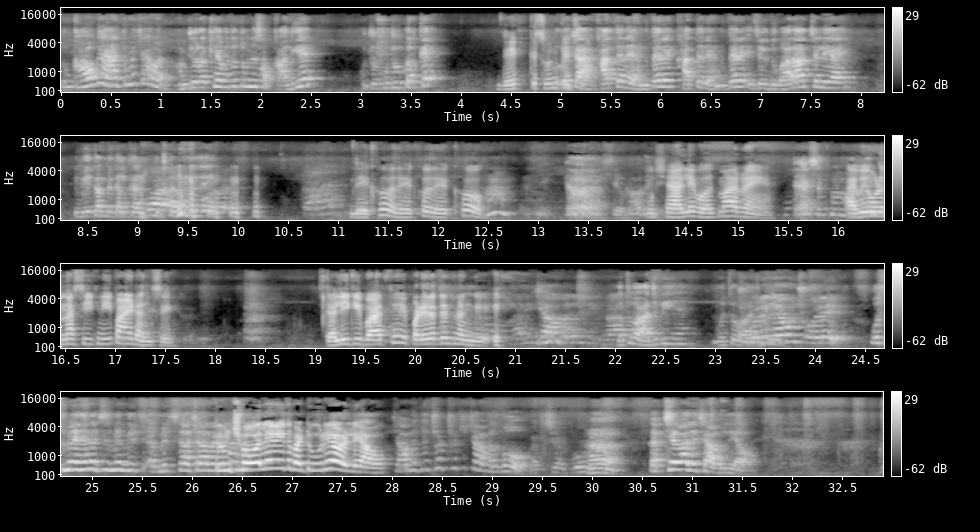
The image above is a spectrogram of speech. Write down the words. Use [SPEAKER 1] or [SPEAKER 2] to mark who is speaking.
[SPEAKER 1] तुम खाओगे हाथ में चावल? हम जो रखे वो तो तुमने सब खा लिए। कुचुर कुचुर करके।
[SPEAKER 2] देख के सुन
[SPEAKER 1] तो
[SPEAKER 2] के
[SPEAKER 1] खाते रहे हंगते रहे खाते रहे हंगते रहे इसलिए दोबारा आज चले आए कि मेकअप में कल कल कुछ करने लगे
[SPEAKER 2] देखो देखो देखो।
[SPEAKER 1] ऐसे
[SPEAKER 2] उछाले बहुत मार रहे हैं। अभी उड़ना सीख नहीं पाए ढंग से। कल ही की बात है पड़े रहते थे नंगे।
[SPEAKER 1] वो तो आज भी है वो तो आज भी है। उसमें है ना जिसमें मिर्च मिर्च का अचार
[SPEAKER 2] तुम छोले नहीं तो भटूरे और ले आओ।
[SPEAKER 1] चावल जो छोटे छोटे चावल वो। हाँ कच्चे वाले चावल ले आओ।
